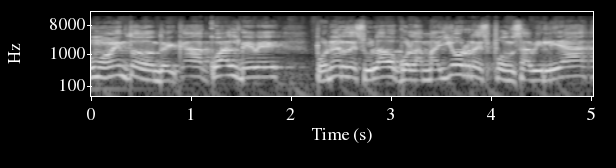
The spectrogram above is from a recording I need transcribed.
un momento donde cada cual debe poner de su lado con la mayor responsabilidad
